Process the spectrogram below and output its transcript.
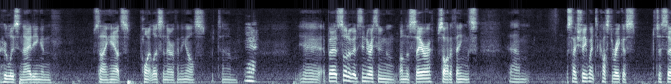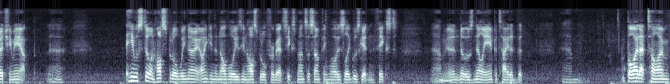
hallucinating and saying how it's pointless and everything else. But um, Yeah. yeah, but it's sort of it's interesting on the Sarah side of things. Um, so she went to Costa Rica to search him out. Uh, he was still in hospital. We know, I think in the novel, he's in hospital for about six months or something while his leg was getting fixed, um, Mhm. and it was nearly amputated. But um, by that time,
